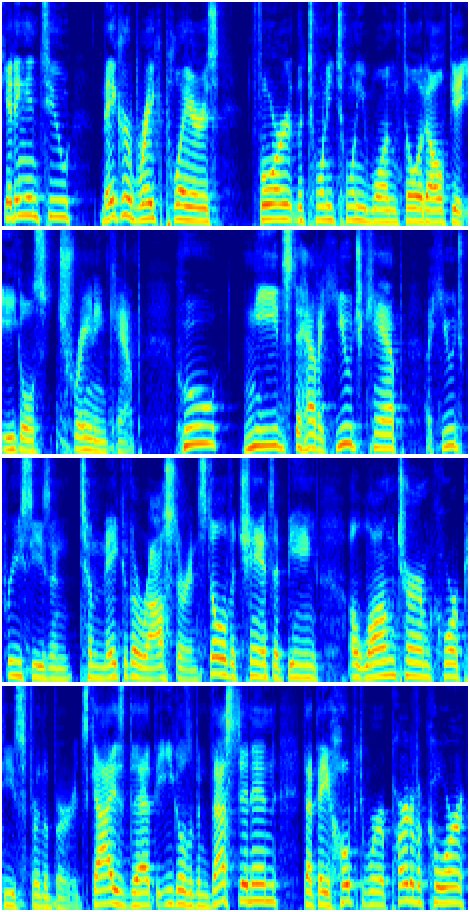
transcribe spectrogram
getting into make or break players for the 2021 Philadelphia Eagles training camp. Who needs to have a huge camp, a huge preseason to make the roster and still have a chance at being a long term core piece for the Birds? Guys that the Eagles have invested in, that they hoped were a part of a core,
